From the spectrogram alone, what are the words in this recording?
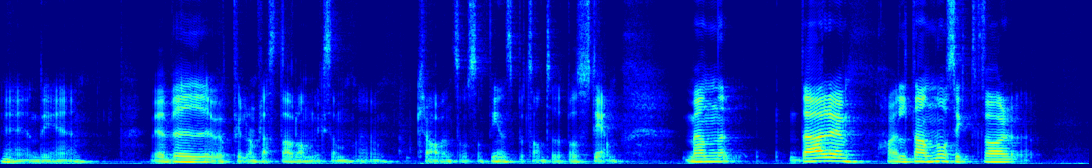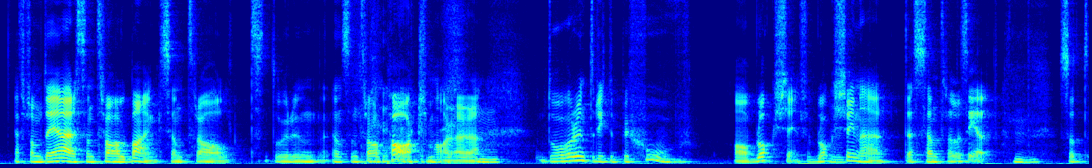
Mm. Eh, det vi, uppfyller de flesta av de liksom, eh, kraven som, som finns på ett sånt typ av system. Men där eh, har jag lite annan åsikt för eftersom det är centralbank centralt, då är det en, en central part som har det här. Mm. Då har du inte riktigt behov av blockchain, för blockchain är decentraliserat. Mm. Så att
